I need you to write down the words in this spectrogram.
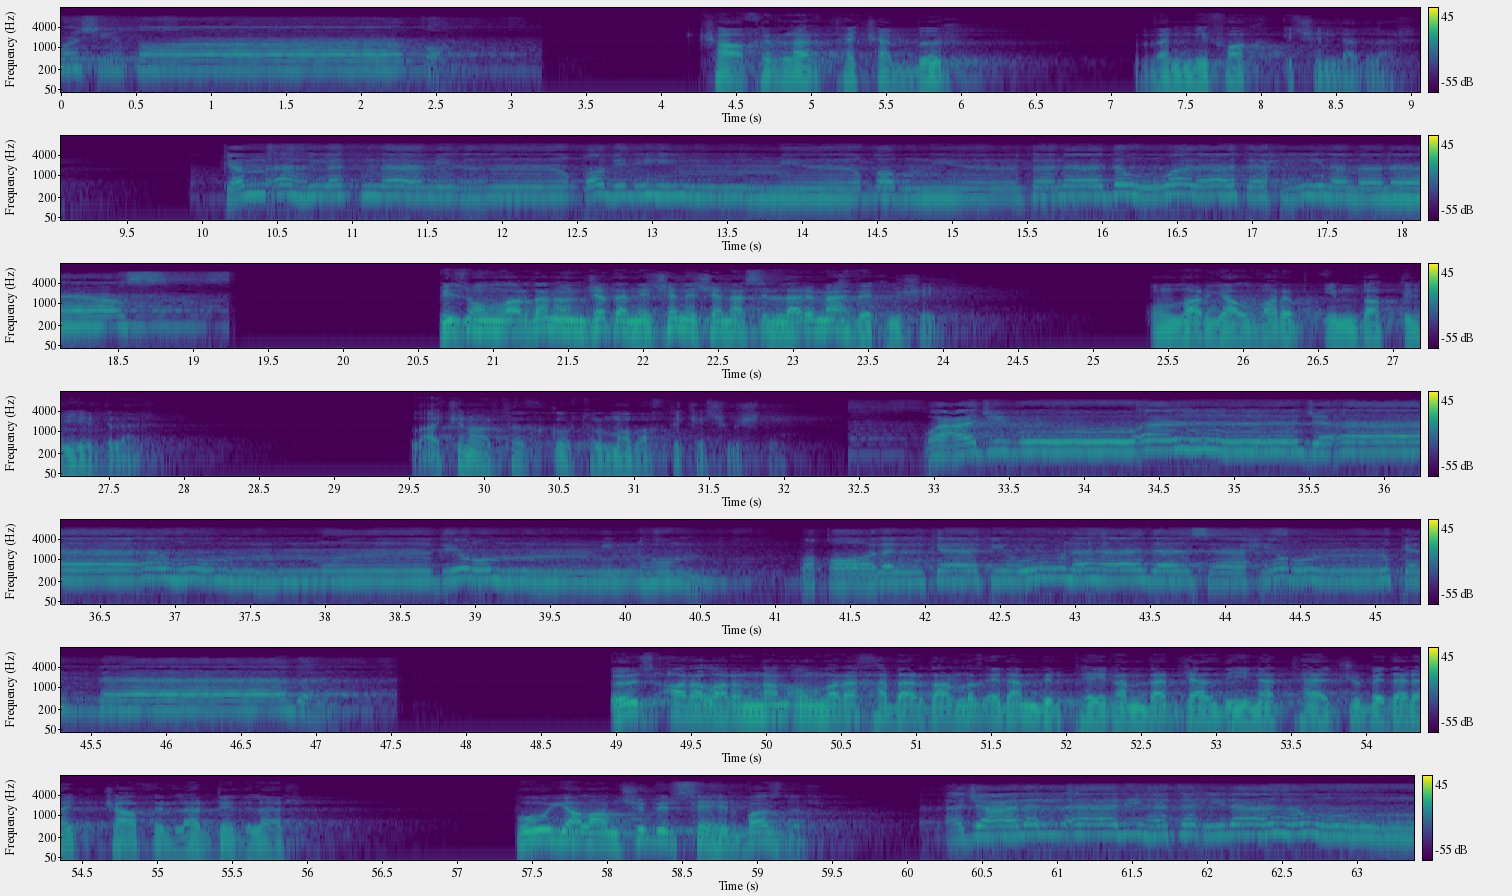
ve şiqaq. Kafirlər təkəbbür və nifaq içindədirlər. Kəm əhləknə min qablihim min qarnin fənədəv və la təhinə mənəs. Biz onlardan öncə də neçə-neçə nəsilləri məhv etmişik. Onlar yalvarıb imdad diləyirdilər. Lakin artıq qurtulma vaxtı keçmişdi. وعجبوا أن جاءهم منذر منهم وقال الكافرون هذا ساحر كذاب Öz aralarından onlara xəbərdarlıq edən bir peyğəmbər gəldiyinə təəccüb edərək kafirlər dedilər, Bu yalançı bir sehirbazdır. Əcələl əlihətə iləhən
